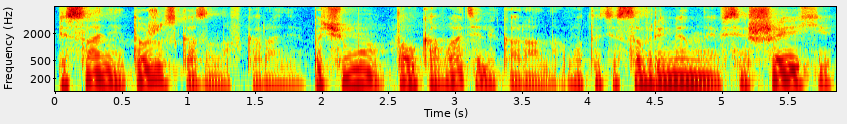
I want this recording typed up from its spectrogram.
Писаний тоже сказано в Коране. Почему толкователи Корана, вот эти современные все шейхи,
